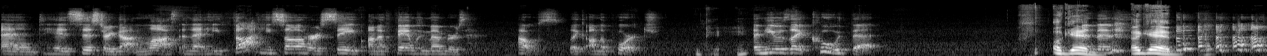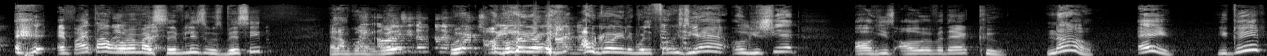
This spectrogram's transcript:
and his sister had gotten lost and that he thought he saw her safe on a family member's house, like on the porch. Okay. And he was like cool with that. Again. Then- again. if I thought one of my siblings was missing, and I'm going, Like, oh, where- I see them on the where- I'm going, over over, yonder. I'm going, like, where the fuck is he at? Oh, Holy shit. Oh, he's all over there? Cool. No. Hey, you good?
